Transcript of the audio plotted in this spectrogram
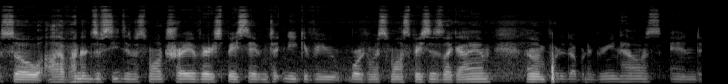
so I'll have hundreds of seeds in a small tray, a very space saving technique if you're working with small spaces like I am. I'm going to put it up in a greenhouse and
